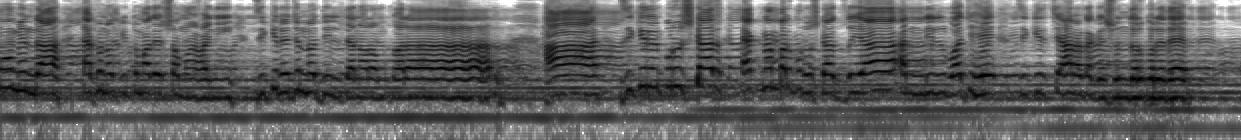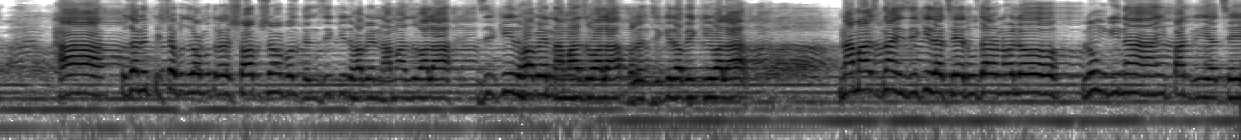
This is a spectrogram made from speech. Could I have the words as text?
মুমিনরা এখনও কি তোমাদের সময় হয়নি? জিকিরের জন্য দিলটা নরম করার। হ্যাঁ জিকিরের পুরস্কার, এক নাম্বার পুরস্কার দিয়া আন লিল ওয়াজহে, জিকির চেহারাটাকে সুন্দর করে দেয় হ্যাঁ উজানি পৃষ্ঠা বুজুর রহমতুল্লাহ সব সময় বলতেন, জিকির হবে নামাজওয়ালা। জিকির হবে নামাজওয়ালা। বলেন, জিকির হবে কিওয়ালা? নামাজ নাই, জিকির আছে। এর উদাহরণ হলো, লুঙ্গি নাই, পাগড়ি আছে।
